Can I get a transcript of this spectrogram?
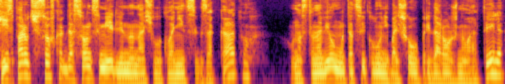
Через пару часов, когда солнце медленно начало клониться к закату, он остановил мотоцикл у небольшого придорожного отеля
